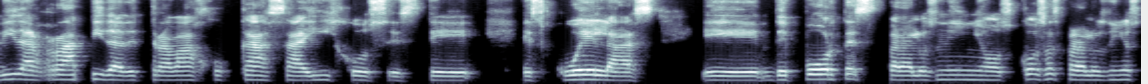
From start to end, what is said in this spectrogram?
vida rápida de trabajo, casa, hijos, este, escuelas, eh, deportes para los niños, cosas para los niños.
